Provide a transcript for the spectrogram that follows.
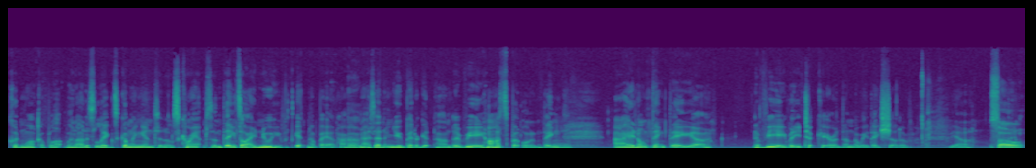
couldn't walk a block without his legs going into those cramps and things. So I knew he was getting a bad heart. And I said, and you better get down to VA hospital and things. I don't think they, uh, the VA really took care of them the way they should have. Yeah. So,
